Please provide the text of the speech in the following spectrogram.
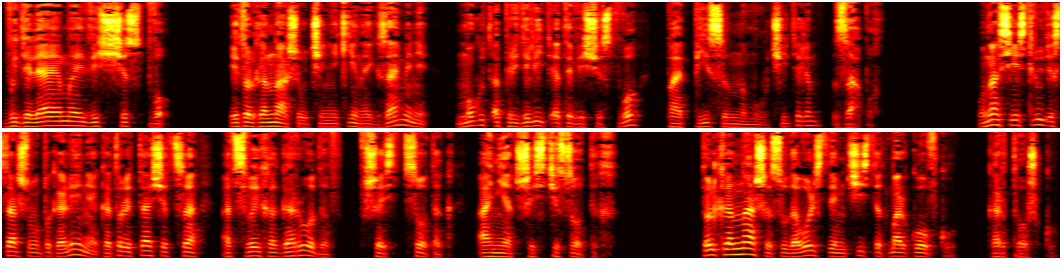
выделяемое вещество. И только наши ученики на экзамене могут определить это вещество по описанному учителем запаху. У нас есть люди старшего поколения, которые тащатся от своих огородов в шесть соток, а не от шестисотых. Только наши с удовольствием чистят морковку, картошку.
